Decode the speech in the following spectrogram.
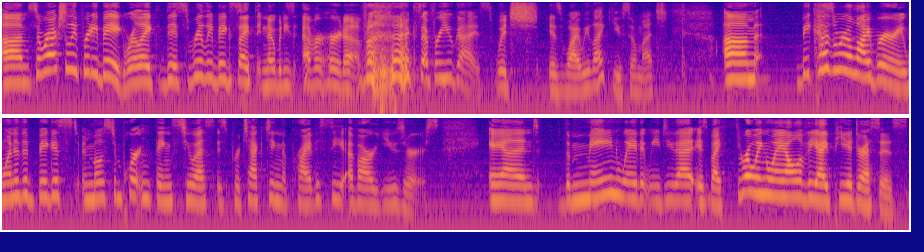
Um, so we're actually pretty big. We're like this really big site that nobody's ever heard of, except for you guys, which is why we like you so much. Um, because we're a library, one of the biggest and most important things to us is protecting the privacy of our users. And the main way that we do that is by throwing away all of the IP addresses.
